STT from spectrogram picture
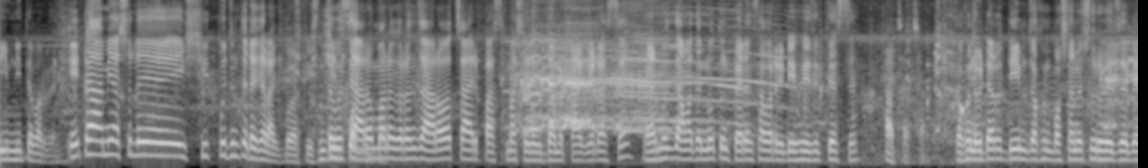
ডিম নিতে পারবেন? এটা আমি আসলে এই শীত পর্যন্ত এটাকে রাখব আর কি। চিন্তা করছি আরও পর্যন্ত। মনে করেন যে আরও চার পাঁচ মাসের মধ্যে আমার টার্গেট আছে। এর মধ্যে আমাদের নতুন প্যারেন্টস আবার রেডি হয়ে যেতে আছে আচ্ছা আচ্ছা। তখন ওইটার ডিম যখন বসানো শুরু হয়ে যাবে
